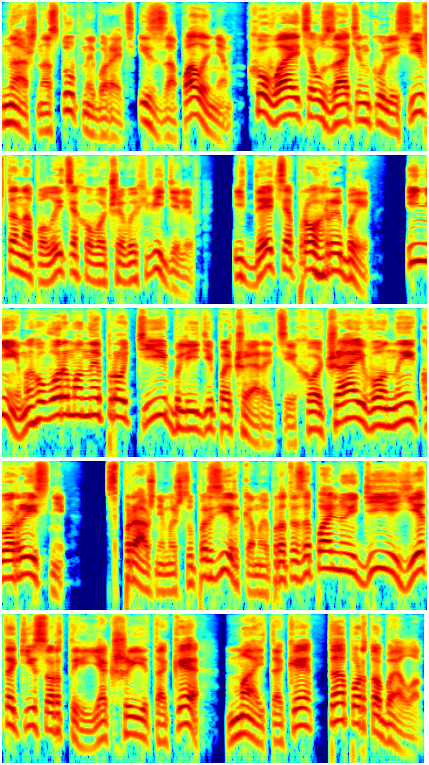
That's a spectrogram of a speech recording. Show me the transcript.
Наш наступний борець із запаленням ховається у затінку лісів та на полицях овочевих відділів. Йдеться про гриби. І ні, ми говоримо не про ті бліді печериці, хоча й вони корисні. Справжніми ж суперзірками протизапальної дії є такі сорти, як шиї таке, май таке та портобело.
